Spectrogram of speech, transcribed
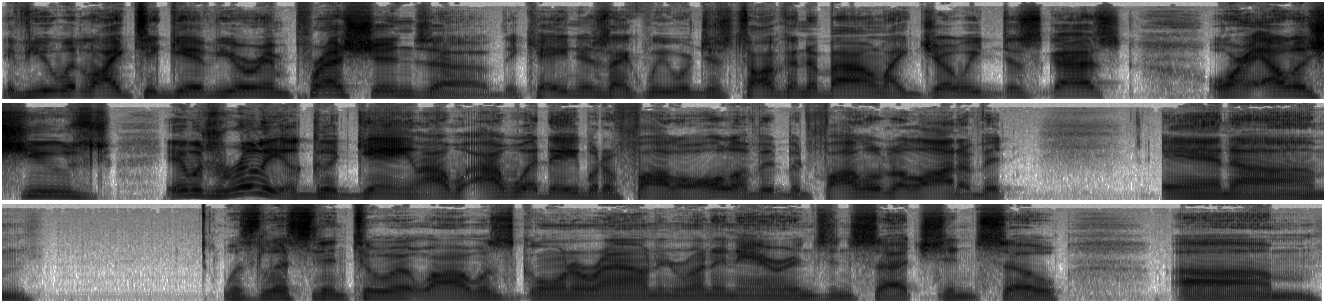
If you would like to give your impressions of the Cajuns, like we were just talking about, like Joey discussed, or LSU's, it was really a good game. I, I wasn't able to follow all of it, but followed a lot of it. And, um, was listening to it while I was going around and running errands and such. And so, um,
